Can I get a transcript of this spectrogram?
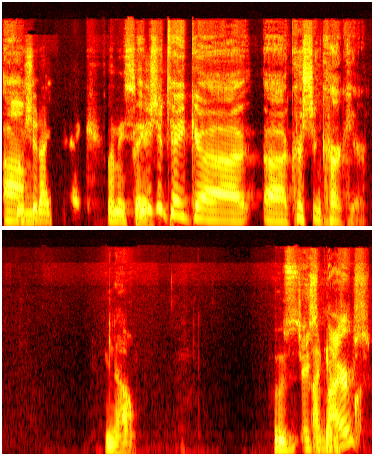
Um, Who should I take? Let me see. You should take uh, uh, Christian Kirk here. No. Who's Jason Myers?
